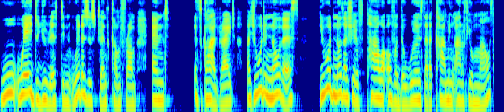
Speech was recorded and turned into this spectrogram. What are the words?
who where do you rest in, where does your strength come from, and it's God, right? But you wouldn't know this you would know that you have power over the words that are coming out of your mouth.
